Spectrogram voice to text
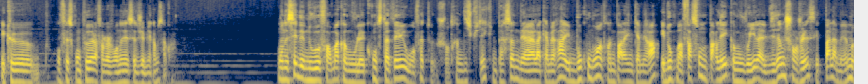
Et que on fait ce qu'on peut à la fin de la journée, c'est déjà bien comme ça, quoi. On essaie des nouveaux formats comme vous l'avez constaté, où en fait je suis en train de discuter avec une personne derrière la caméra et beaucoup moins en train de parler à une caméra. Et donc ma façon de parler, comme vous voyez là, elle vient de changer, c'est pas la même.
